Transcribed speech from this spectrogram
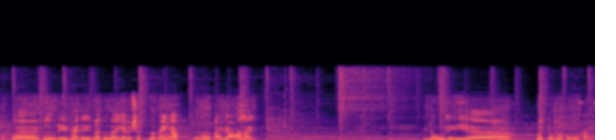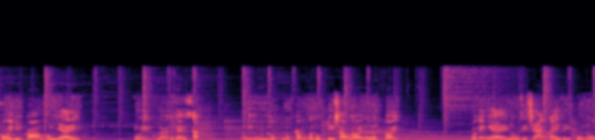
Hoặc là cứ đêm hai đêm á tôi lấy ra tôi xịt lên mấy con ốc cho nó tạo vỏ thôi. Thì nuôi thì uh, nói chung là cũng không có gì khó còn dễ. Chủ yếu là thức ăn sạch. Ở cái nguồn nước nó không có thuốc trừ sâu thôi là được thôi. Với cái nghề nuôi thủy sản này thì tôi nuôi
